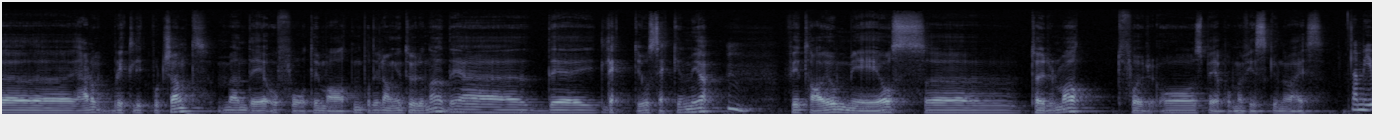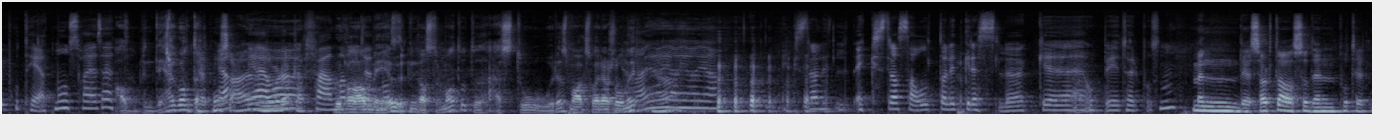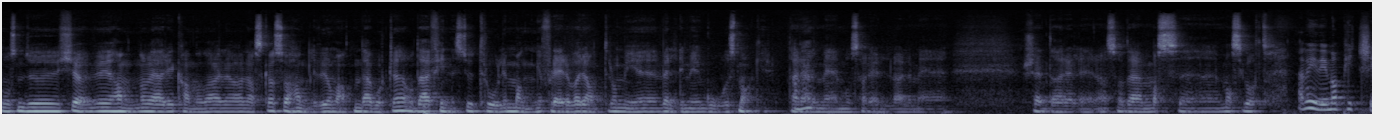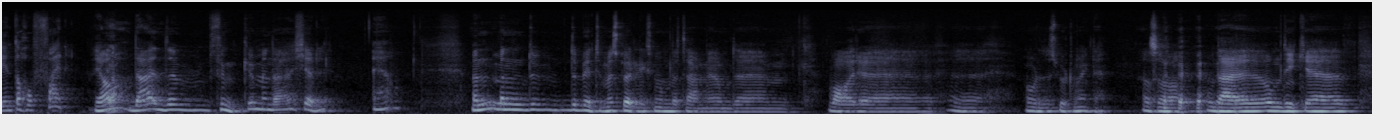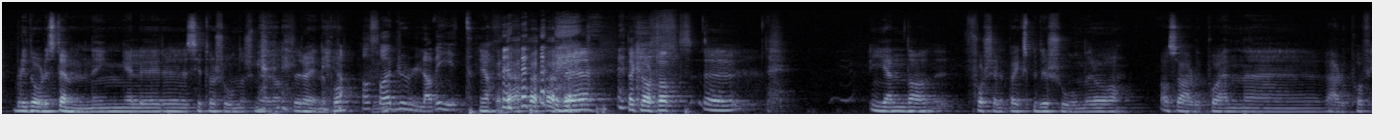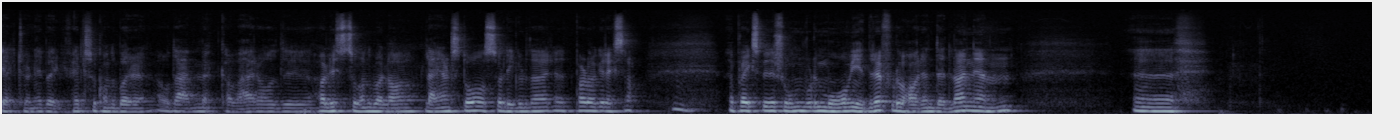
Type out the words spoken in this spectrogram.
jeg er nok blitt litt bortskjemt, men det å få til maten på de lange turene, det, det letter jo sekken mye. For vi tar jo med oss uh, tørrmat for å spe på med fisk underveis. Det er mye potetmos, har jeg sett. Ja, men det er godt. Potetmos Ja, er jeg er undervurdert. jo Altså. fan Du av kan ha med og uten gastromat. Det er store smaksvariasjoner. Ja, ja, ja, ja, ja. Ekstra, litt, ekstra salt og litt gressløk eh, oppi tørrposen. Men det sagt, da, altså den potetmosen du kjøper vi handler når vi er i Canada eller Alaska, så handler vi jo maten der borte. Og der finnes det utrolig mange flere varianter og mye, veldig mye gode smaker. Der er det med mozzarella eller med cheddar eller altså Det er masse, masse godt. Det er mye vi må pitche inn til hoff her. Ja, Ja. Det, er, det funker, men det er kjedelig. Ja. Men, men du, du begynte jo med å spørre liksom om dette her med om det var eh, eh, Hva var det du spurte om, egentlig? Altså, om, det er, om det ikke blir dårlig stemning eller eh, situasjoner som gjør at det røyner på. Og så rulla vi hit. Ja. Det, det er klart at eh, Igjen, da. Forskjellen på ekspedisjoner og Altså Er du på, en, eh, er du på fjellturen i Børgefjell, så kan du bare, og det er møkkavær og du har lyst, så kan du bare la leiren stå, og så ligger du der et par dager ekstra. Mm. På ekspedisjonen hvor du må videre, for du har en deadline i enden. Eh,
